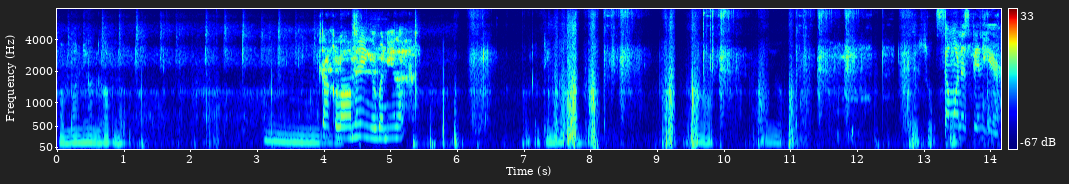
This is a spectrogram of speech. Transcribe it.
ตามบ้านนี้ก่อนนะครับผมอืมดักรอแม่งอยู่บนนี้แหละจะทิ้งนะครับอ๋อเนี่ยไป ส่ง Someone has been here.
